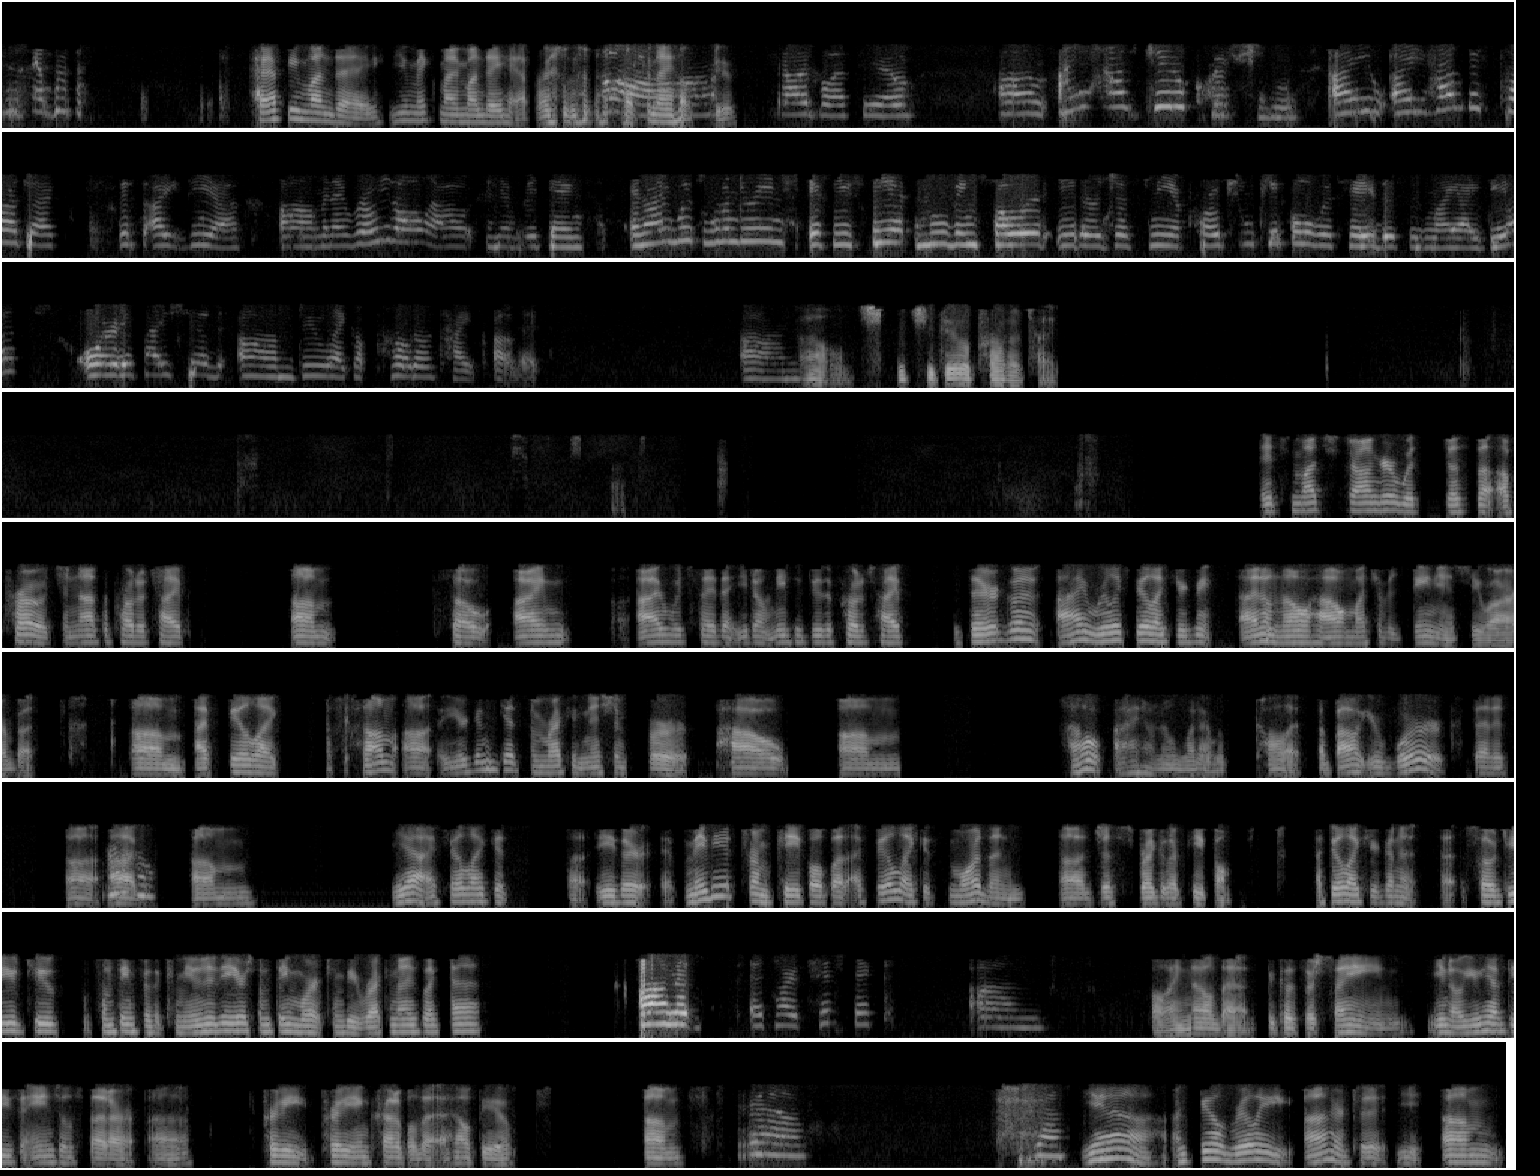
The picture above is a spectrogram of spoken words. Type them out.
Happy Monday. You make my Monday happen. How can I help you? God bless you. Um, I have two questions. I I have this project, this idea, um, and I wrote it all out and everything. And I was wondering if you see it moving forward, either just me approaching people with, "Hey, this is my idea," or if I should um, do like a prototype of it. Um, Oh, should you do a prototype? It's much stronger with just the approach and not the prototype. Um, so I'm, I would say that you don't need to do the prototype. They're going. I really feel like you're going. I don't know how much of a genius you are, but um, I feel like some uh, you're going to get some recognition for how um, how I don't know what I would call it about your work that it's uh, uh um yeah I feel like it's uh, either maybe it's from people but I feel like it's more than uh just regular people I feel like you're gonna uh, so do you do something for the community or something where it can be recognized like that Um, it's it's artistic. Um, Oh, I know that because they're saying, you know, you have these angels that are uh pretty pretty incredible that help you. Um yeah, yeah. yeah, I feel really honored to um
